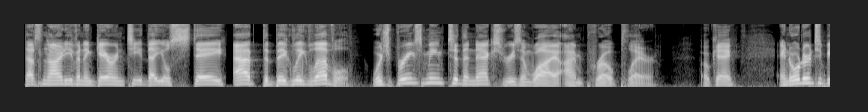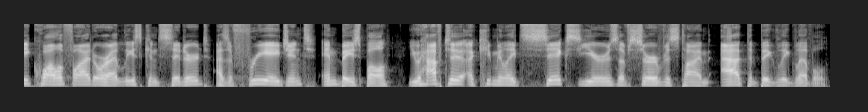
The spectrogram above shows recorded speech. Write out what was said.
that's not even a guarantee that you'll stay at the big league level. Which brings me to the next reason why I'm pro player. Okay? In order to be qualified or at least considered as a free agent in baseball, you have to accumulate six years of service time at the big league level.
